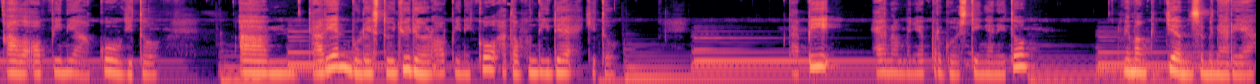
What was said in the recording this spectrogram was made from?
Kalau opini aku gitu, um, kalian boleh setuju dengan opiniku ataupun tidak gitu. Tapi yang namanya perghostingan itu memang kejam sebenarnya.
